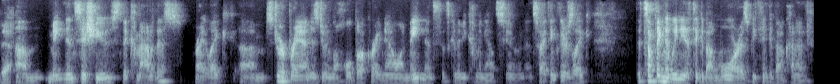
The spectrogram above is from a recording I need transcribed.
yeah. um, maintenance issues that come out of this right like um, Stewart Brand is doing a whole book right now on maintenance that's going to be coming out soon and so i think there's like it's something that we need to think about more as we think about kind of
